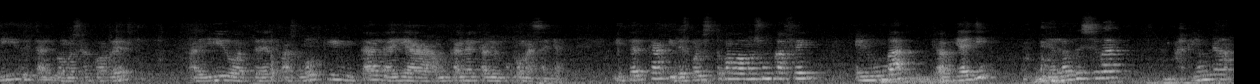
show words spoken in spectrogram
y tal, y vamos a correr allí o hacer fast y tal, ahí a un canal que había un poco más allá. Y cerca, y después tomábamos un café en un bar que había allí, y al lado de ese bar había una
